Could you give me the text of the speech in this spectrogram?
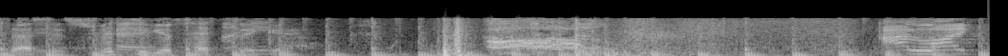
Das ist schwitzige Fettsäcke. I like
